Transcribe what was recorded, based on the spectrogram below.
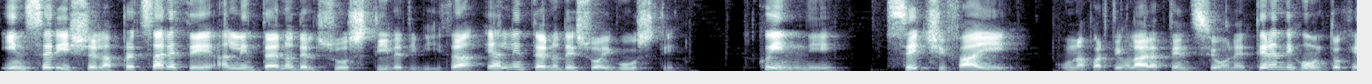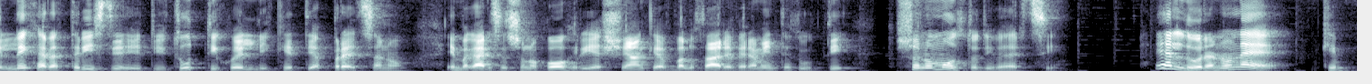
inserisce l'apprezzare te all'interno del suo stile di vita e all'interno dei suoi gusti. Quindi, se ci fai una particolare attenzione, ti rendi conto che le caratteristiche di tutti quelli che ti apprezzano, e magari se sono pochi riesci anche a valutare veramente tutti, sono molto diversi. E allora non è che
